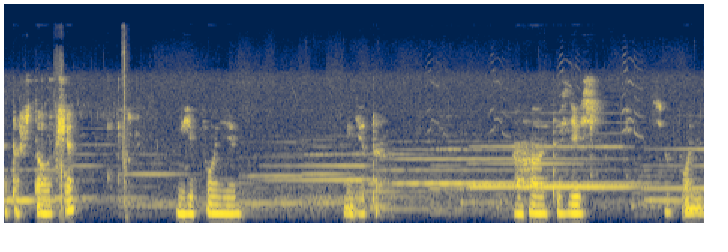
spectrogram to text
Это что вообще? В Японии. Где-то. Ага, это здесь. Все понял.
